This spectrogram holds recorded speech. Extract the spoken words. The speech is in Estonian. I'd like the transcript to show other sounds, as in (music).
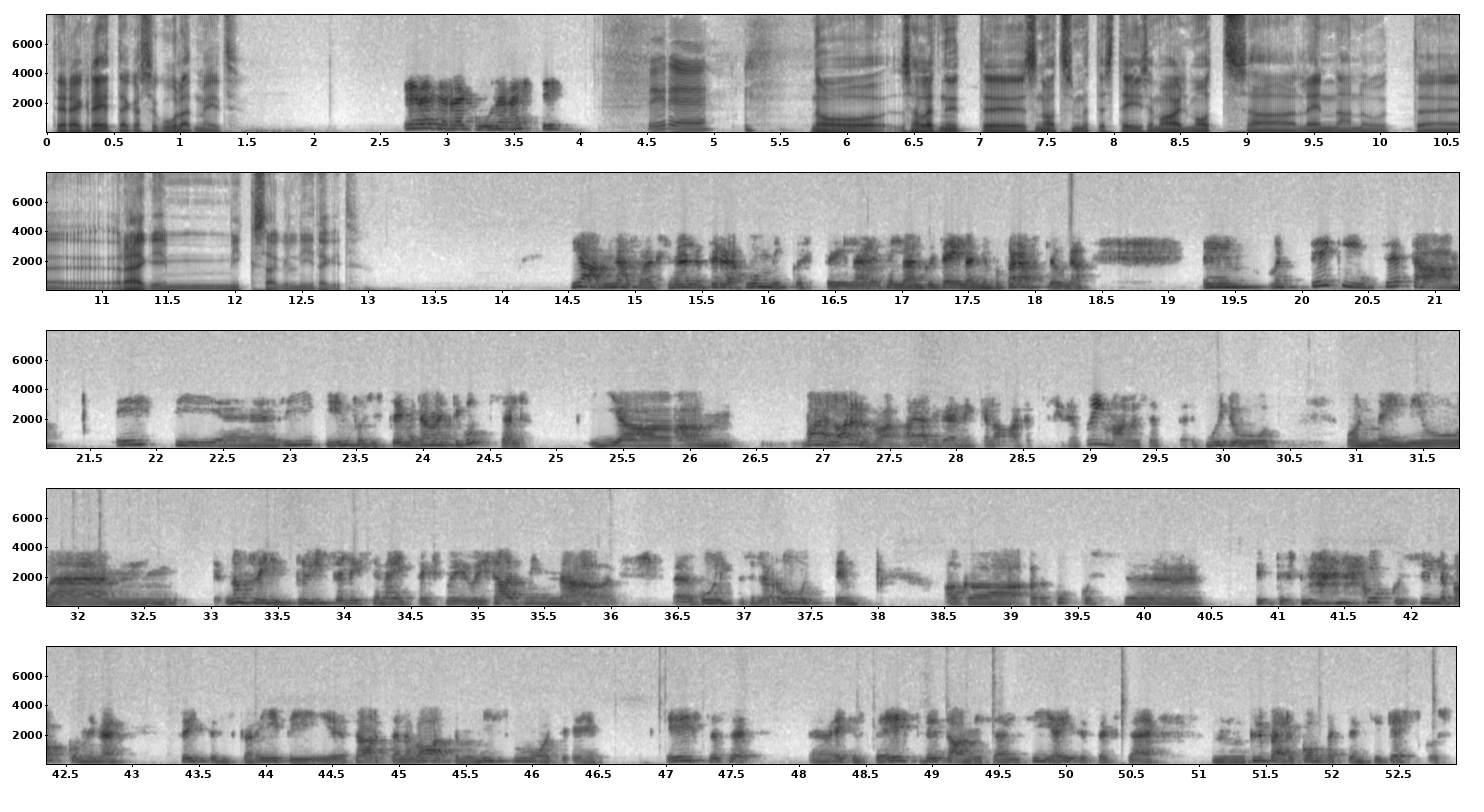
tere, Grete, kas sa kuuled meid? tere, tere, kuulen hästi. tere! no sa oled nüüd sõna otseses mõttes teise maailma otsa lennanud, räägi, miks sa küll nii tegid? Ja mina sooviksin öelda tere hommikust teile, sel ajal, kui teil on juba pärastlõuna. Ehm, ma tegin seda Eesti eh, Riigi Infosüsteemide Ameti kutsel ja mm, vahel harva ajakirjanikel avaneb selline võimalus, et, muidu on meil ju ähm, noh, reisid Brüsselisse näiteks või, või saad minna äh, koolitusele Rootsi. aga, aga kukkus äh,, ütleks (laughs) kukkus sülle pakkumine sõita siis Kariibi saartele vaatama, mismoodi eestlased, eestlaste eestvedamisel siia ehitatakse mm, küberkompetentsi keskust.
